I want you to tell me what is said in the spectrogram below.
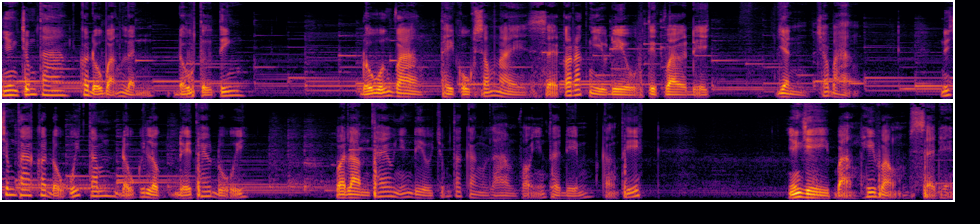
Nhưng chúng ta có đủ bản lĩnh, đủ tự tin đủ vững vàng thì cuộc sống này sẽ có rất nhiều điều tuyệt vời để dành cho bạn. Nếu chúng ta có đủ quyết tâm, đủ quy luật để theo đuổi và làm theo những điều chúng ta cần làm vào những thời điểm cần thiết, những gì bạn hy vọng sẽ đến.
